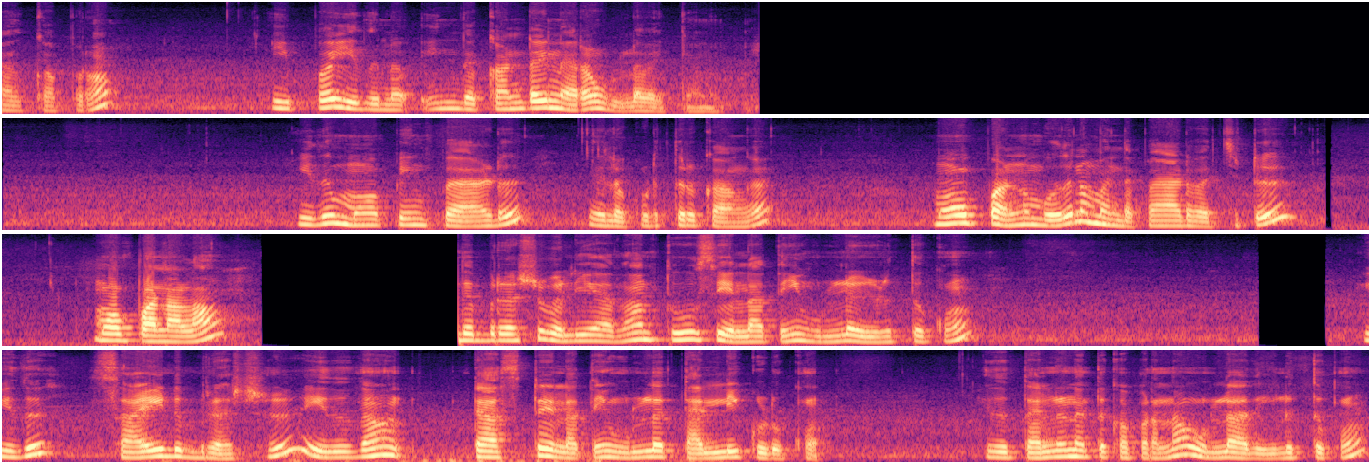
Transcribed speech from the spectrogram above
அதுக்கப்புறம் இப்போ இதில் இந்த கண்டெய்னரை உள்ளே வைக்கணும். இது மோப்பிங் பேடு இதில் கொடுத்துருக்காங்க. மூவ் பண்ணும்போது நம்ம இந்த பேடை வச்சுட்டு மூவ் பண்ணலாம். இந்த ப்ரஷ் வழியாக தான் தூசி எல்லாத்தையும் உள்ளே இழுத்துக்கும். இது சைடு ப்ரஷ்ஷு இதுதான் டஸ்ட் எல்லாத்தையும் உள்ளே தள்ளி கொடுக்கும். இது தள்ளினதுக்கு அப்புறம் தான் உள்ளே அது இழுத்துக்கும்.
